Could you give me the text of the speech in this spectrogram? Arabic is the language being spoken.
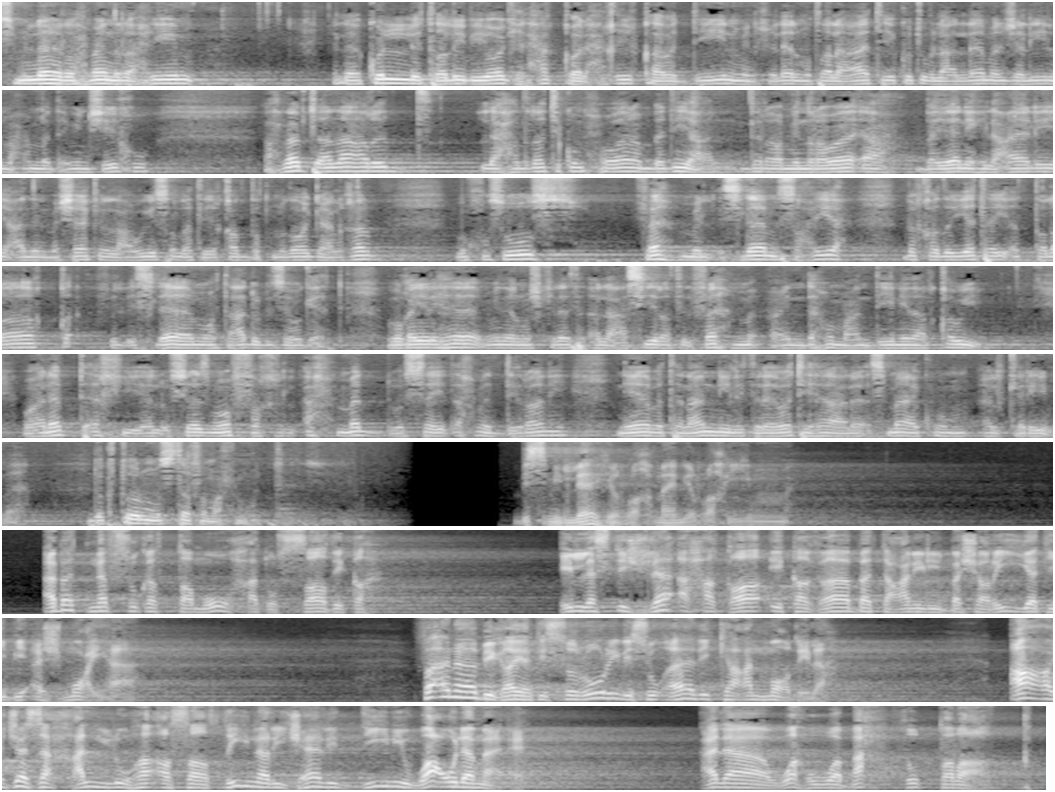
بسم الله الرحمن الرحيم. إلى كل طالب وجه الحق والحقيقة والدين من خلال مطالعاتي كتب العلامة الجليل محمد أمين شيخو أحببت أن أعرض لحضرتكم حوارا بديعا جرى من روائع بيانه العالي عن المشاكل العويصة التي قضت مضاجع الغرب بخصوص فهم الإسلام الصحيح بقضيتي الطلاق في الإسلام وتعدد الزوجات وغيرها من المشكلات العسيرة الفهم عندهم عن ديننا القوي. وأنبت أخي الأستاذ موفق الأحمد والسيد أحمد الديراني نيابة عني لتلاوتها على أسماعكم الكريمة. دكتور مصطفى محمود. بسم الله الرحمن الرحيم. أبت نفسك الطموحة الصادقة إلا استجلاء حقائق غابت عن البشرية بأجمعها. فأنا بغاية السرور لسؤالك عن معضلة. أعجز حلها أساطين رجال الدين وعلمائه. ألا وهو بحث الطلاق.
